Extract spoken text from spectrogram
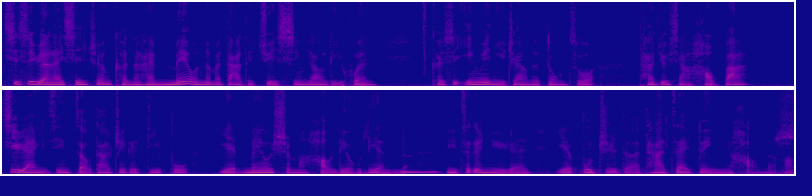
其实原来先生可能还没有那么大的决心要离婚，可是因为你这样的动作，他就想：好吧，既然已经走到这个地步，也没有什么好留恋了。嗯、你这个女人也不值得他再对你好了啊。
